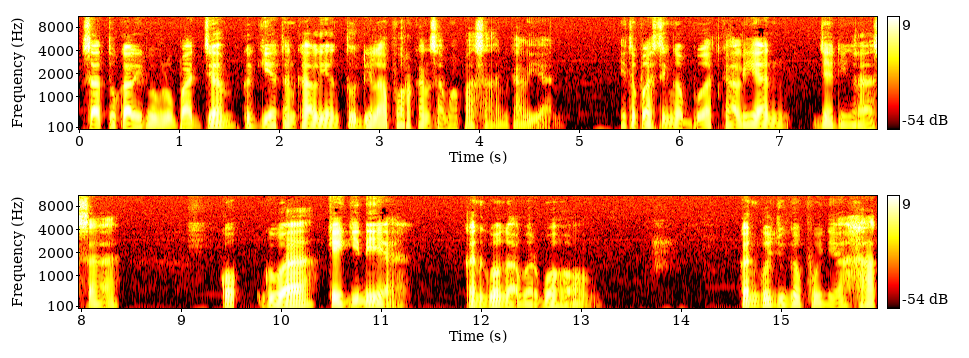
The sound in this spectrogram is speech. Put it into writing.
satu kali 24 jam kegiatan kalian tuh dilaporkan sama pasangan kalian. Itu pasti ngebuat kalian jadi ngerasa kok gua kayak gini ya? Kan gua nggak berbohong kan gue juga punya hak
